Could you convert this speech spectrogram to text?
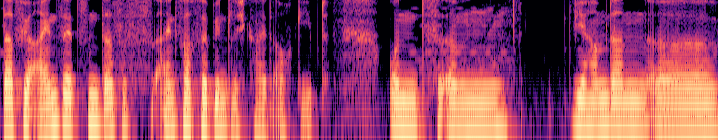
dafür einsetzen, dass es einfach Verbindlichkeit auch gibt. Und ähm, wir haben dann, äh,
